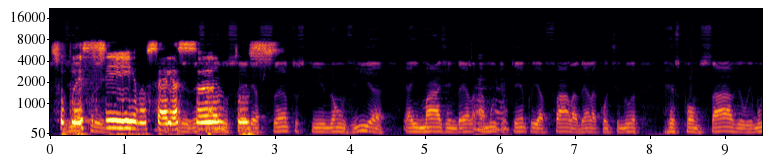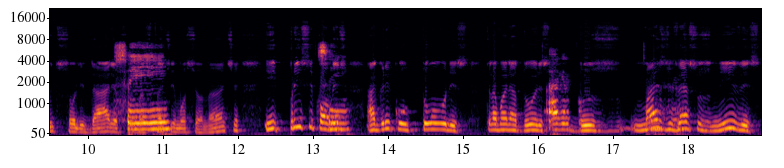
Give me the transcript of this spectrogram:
Suplicy, Lucélia Santos. Lucélia Santos, que não via a imagem dela uhum. há muito tempo e a fala dela continua responsável e muito solidária, Sim. foi bastante emocionante. E principalmente Sim. agricultores, trabalhadores dos mais uhum. diversos níveis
